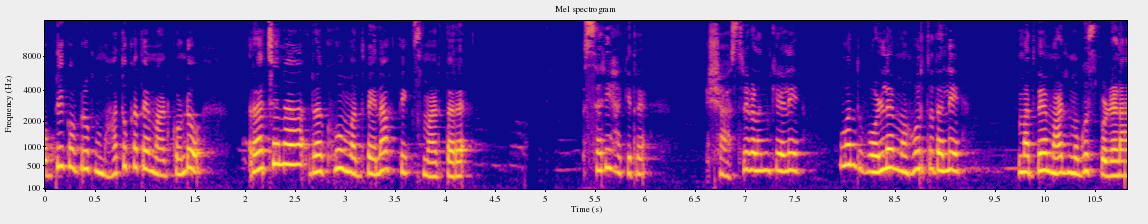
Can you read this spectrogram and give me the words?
ಒಬ್ರಿಗೊಬ್ರು ಮಾತುಕತೆ ಮಾಡಿಕೊಂಡು ರಚನಾ ರಘು ಮದುವೆನ ಫಿಕ್ಸ್ ಮಾಡ್ತಾರೆ. ಸರಿ ಹಾಗಿದ್ರೆ ಶಾಸ್ತ್ರಿಗಳನ್ನು ಕೇಳಿ ಒಂದು ಒಳ್ಳೆ ಮುಹೂರ್ತದಲ್ಲಿ ಮದುವೆ ಮಾಡಿ ಮುಗಿಸ್ಬಿಡೋಣ.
